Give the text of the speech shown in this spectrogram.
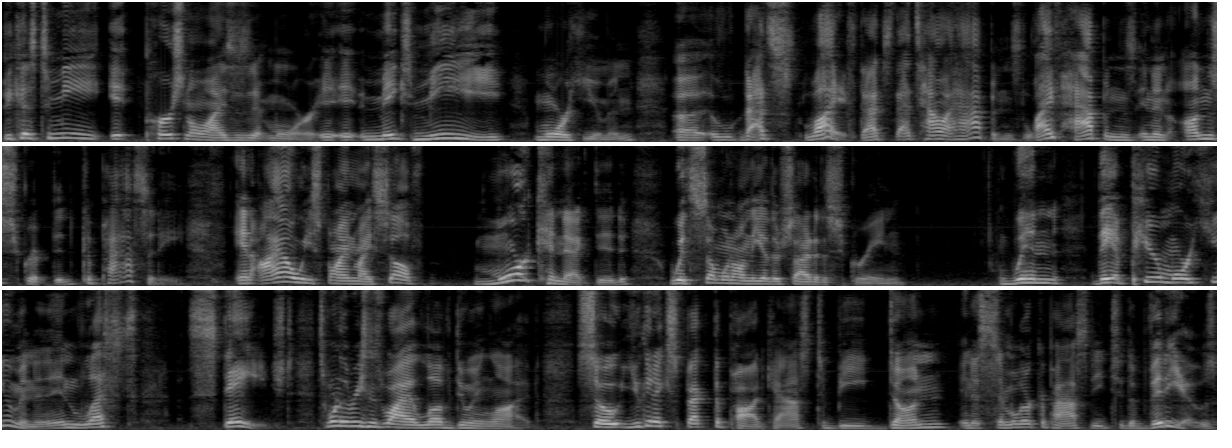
because to me it personalizes it more. It, it makes me more human. Uh, that's life. That's that's how it happens. Life happens in an unscripted capacity. And i always find myself more connected with someone on the other side of the screen when they appear more human and less staged. It's one of the reasons why I love doing live. So you can expect the podcast to be done in a similar capacity to the videos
